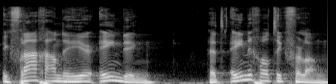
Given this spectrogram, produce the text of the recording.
Ik vraag aan de Heer één ding. Het enige wat ik verlang.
